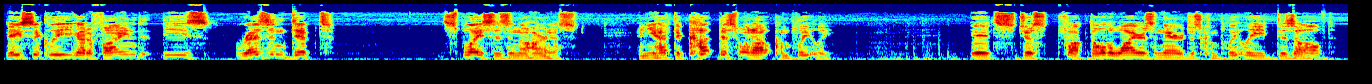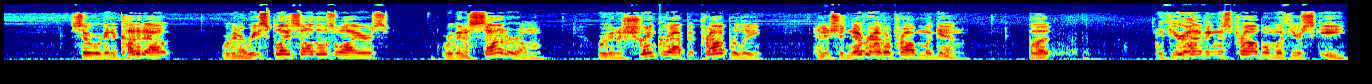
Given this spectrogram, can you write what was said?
Basically, you got to find these resin dipped splices in the harness and you have to cut this one out completely. It's just fucked. All the wires in there are just completely dissolved. So we're going to cut it out. We're going to resplice all those wires. We're going to solder them. We're going to shrink wrap it properly and it should never have a problem again. But if you're having this problem with your ski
